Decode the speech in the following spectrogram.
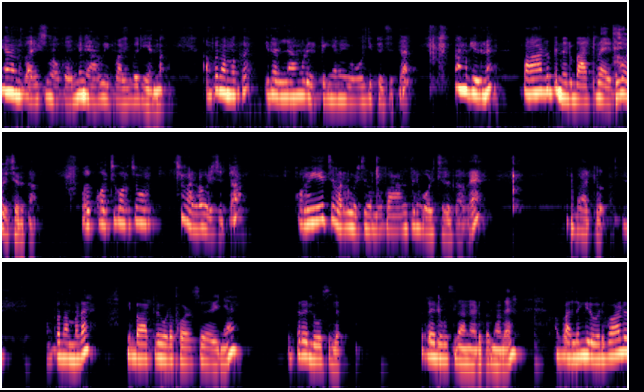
ഞാനൊന്ന് പരീക്ഷിച്ച് നോക്കുക എങ്ങനെയാകും ഈ പഴംപൊരി എന്ന്. അപ്പോൾ നമുക്ക് ഇതെല്ലാം കൂടെ ഇട്ട് ഇങ്ങനെ യോജിപ്പിച്ചിട്ട് നമുക്കിതിന് പാകത്തിനൊരു ബാറ്ററായിട്ട് കുഴച്ചെടുക്കാം. കുറച്ച് കുറച്ച് കുറച്ച് വെള്ളം ഒഴിച്ചിട്ട് കുറേശ്ശെ വെള്ളം ഒഴിച്ച് നമ്മൾ പാകത്തിന് കുഴച്ചെടുക്കാവേ. ബാറ്റർ അപ്പോൾ നമ്മുടെ ഈ ബാറ്റർ ഇവിടെ കുഴച്ച് കഴിഞ്ഞ് ഇത്ര ലൂസിൽ ഇത്ര ലൂസിലാണ് എടുക്കുന്നത്. അപ്പോൾ അല്ലെങ്കിൽ ഒരുപാട്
